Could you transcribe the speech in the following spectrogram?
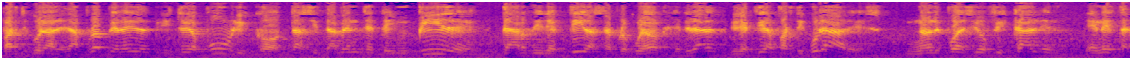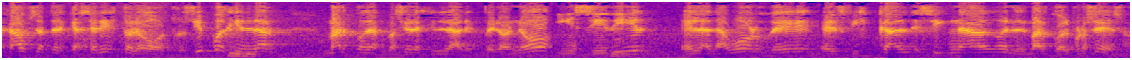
particulares. La propia ley del Ministerio Público tácitamente te impide dar directivas al Procurador General, directivas particulares. No le puede decir un fiscal en, esta causa tenés que hacer esto o lo otro. Sí puede generar marcos de actuaciones generales, pero no incidir en la labor de el fiscal designado en el marco del proceso.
